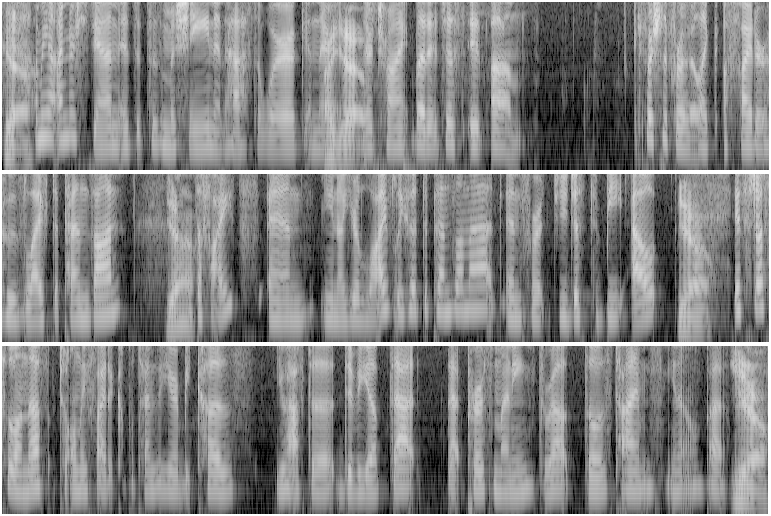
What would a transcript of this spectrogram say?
Yeah. I mean, I understand it's it's a machine and it has to work, and they're they're trying, but it just it um, especially for like a fighter whose life depends on yeah. the fights, and you know your livelihood depends on that, and for you just to be out, yeah. it's stressful enough to only fight a couple times a year because you have to divvy up that that purse money throughout those times, you know. But Yeah.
